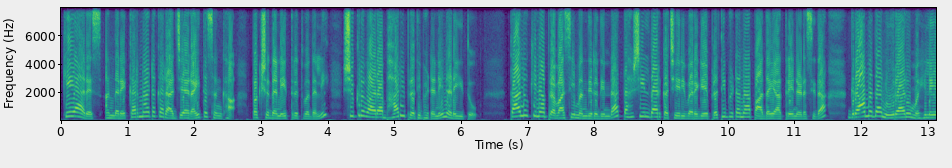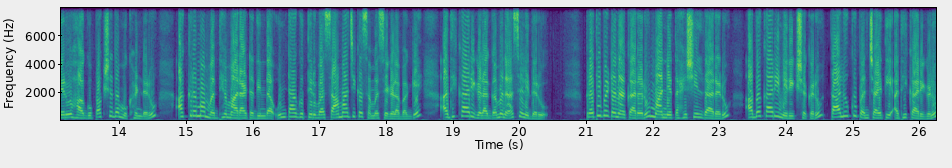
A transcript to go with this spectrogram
ಕೆಆರ್ಎಸ್ ಅಂದರೆ ಕರ್ನಾಟಕ ರಾಜ್ಯ ರೈತ ಸಂಘ ಪಕ್ಷದ ನೇತೃತ್ವದಲ್ಲಿ ಶುಕ್ರವಾರ ಭಾರೀ ಪ್ರತಿಭಟನೆ ನಡೆಯಿತು. ತಾಲೂಕಿನ ಪ್ರವಾಸಿ ಮಂದಿರದಿಂದ ತಹಶೀಲ್ದಾರ್ ಕಚೇರಿವರೆಗೆ ಪ್ರತಿಭಟನಾ ಪಾದಯಾತ್ರೆ ನಡೆಸಿದ ಗ್ರಾಮದ ನೂರಾರು ಮಹಿಳೆಯರು ಹಾಗೂ ಪಕ್ಷದ ಮುಖಂಡರು ಅಕ್ರಮ ಮದ್ಯ ಮಾರಾಟದಿಂದ ಉಂಟಾಗುತ್ತಿರುವ ಸಾಮಾಜಿಕ ಸಮಸ್ಯೆಗಳ ಬಗ್ಗೆ ಅಧಿಕಾರಿಗಳ ಗಮನ ಸೆಳೆದರು. ಪ್ರತಿಭಟನಾಕಾರರು, ಮಾನ್ಯ ತಹಶೀಲ್ದಾರರು, ಅಬಕಾರಿ ನಿರೀಕ್ಷಕರು, ತಾಲೂಕು ಪಂಚಾಯಿತಿ ಅಧಿಕಾರಿಗಳು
